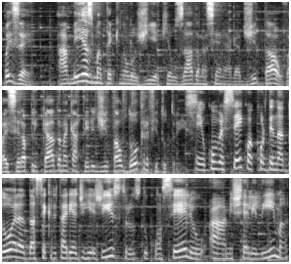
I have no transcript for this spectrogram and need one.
Pois é, a mesma tecnologia que é usada na CNH digital vai ser aplicada na carteira digital do Crefito 3. Eu conversei com a coordenadora da Secretaria de Registros do Conselho, a Michele Lima,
